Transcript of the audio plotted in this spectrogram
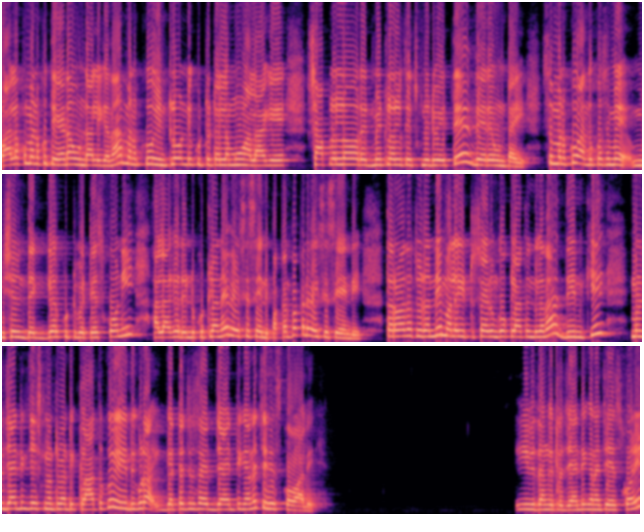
వాళ్ళకు మనకు తేడా ఉండాలి కదా. మనకు ఇంట్లో ఉండి కుట్టటము అలాగే షాప్లలో రెడీమేడ్లలో తెచ్చుకునేటివి అయితే వేరే ఉంటాయి. సో మనకు అందుకోసమే మిషన్ దగ్గర కుట్టు పెట్టేసుకొని అలాగే రెండు కుట్లనే వేసేసేయండి. పక్కన పక్కన వేసేసేయండి. తర్వాత చూడండి మళ్ళీ ఇటు సైడ్ ఇంకో క్లాత్ ఉంది కదా దీనికి మనం జాయింటింగ్ చేసినటువంటి క్లాత్కు ఇది కూడా గట్టచ్చిన సైడ్ జాయింటింగ్ అనేది చేసేసుకోవాలి. ఈ విధంగా ఇట్లా జాయింటింగ్ అనేది చేసుకొని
